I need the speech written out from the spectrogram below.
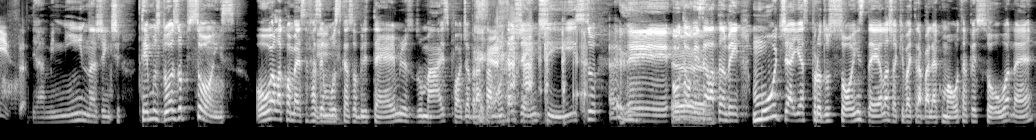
Isa. E a menina, gente, temos duas opções. Ou ela começa a fazer hum. música sobre término e tudo mais, pode abraçar muita gente, isso. É, ou talvez é. ela também mude aí as produções dela, já que vai trabalhar com uma outra pessoa, né?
